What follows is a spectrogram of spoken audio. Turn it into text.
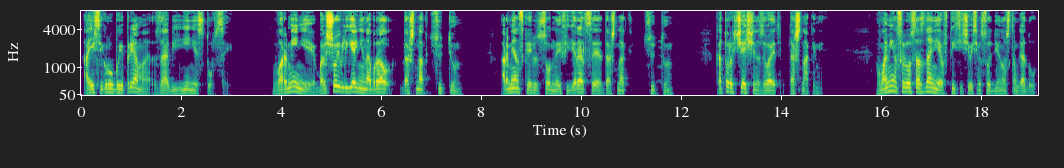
А если грубо и прямо, за объединение с Турцией. В Армении большое влияние набрал Дашнак Цютюн, Армянская революционная федерация Дашнак Цютюн, которых чаще называют Дашнаками. В момент своего создания в 1890 году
